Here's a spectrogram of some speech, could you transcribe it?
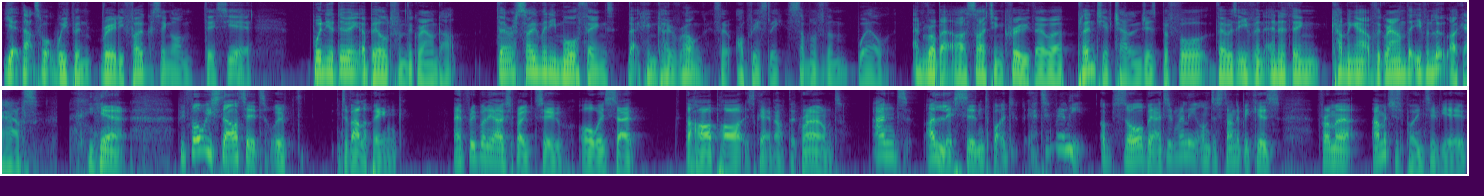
Yet that's what we've been really focusing on this year. When you're doing a build from the ground up, there are so many more things that can go wrong. So obviously, some of them will. And Robert, our siting Crewe, there were plenty of challenges before there was even anything coming out of the ground that even looked like a house. yeah. Before we started with developing, everybody I spoke to always said the hard part is getting off the ground. And I listened, but I didn't really absorb it. I didn't really understand it because, from an amateur's point of view,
